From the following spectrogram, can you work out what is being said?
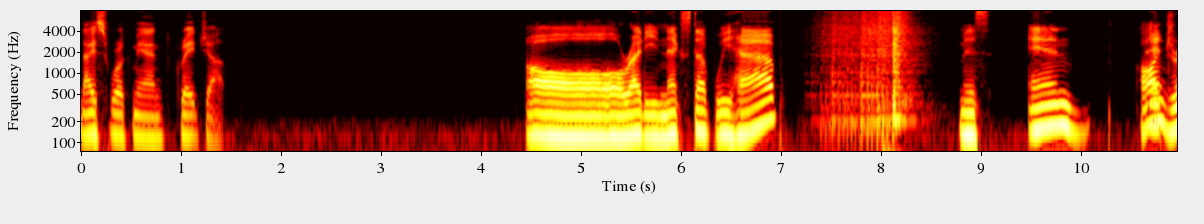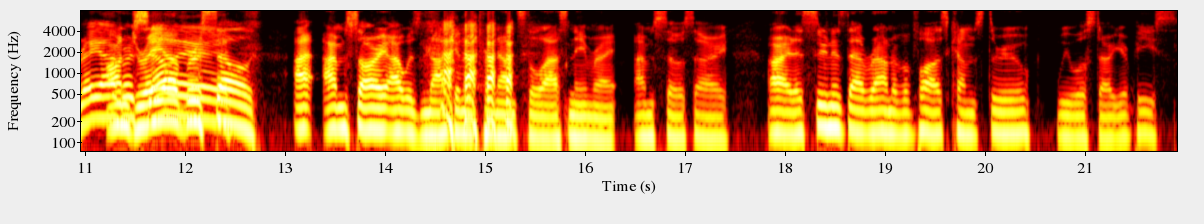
nice work, man. Great job. Alrighty, next up we have Miss and Andrea Andrea Verselli. I, I'm sorry, I was not going to pronounce the last name right. I'm so sorry. All right, as soon as that round of applause comes through, we will start your piece.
